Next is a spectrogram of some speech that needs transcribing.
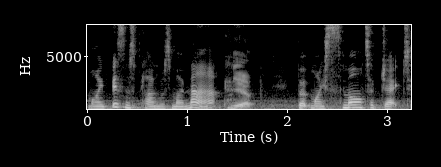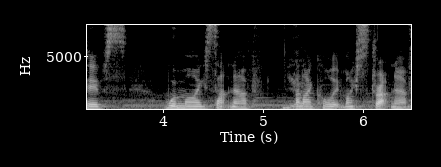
my business plan was my map, Yeah. but my SMART objectives were my sat nav, Yeah. and I call it my strat nav.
